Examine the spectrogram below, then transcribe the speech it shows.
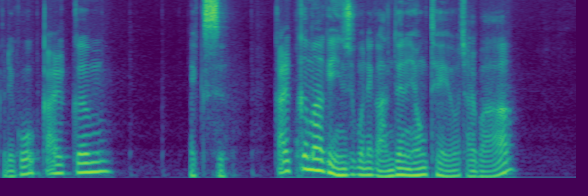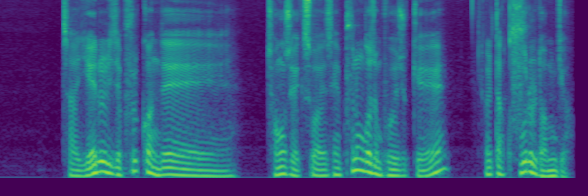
그리고 깔끔 x 깔끔하게 인수분해가 안 되는 형태예요. 잘 봐. 자, 얘를 이제 풀 건데 정수 xy 선 푸는 거 좀 보여줄게. 일단 9를 넘겨.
